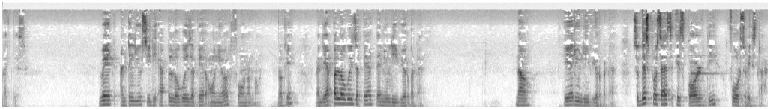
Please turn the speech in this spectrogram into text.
like this. Wait until you see the apple logo is appear on your phone or not. Okay? When the apple logo is appear then you leave your button. Now here you leave your button. So this process is called the force restart.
